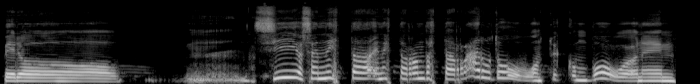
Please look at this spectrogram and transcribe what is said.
pero mm, sí, o sea, en esta, en esta ronda está raro todo, weón. Estoy con vos, weón. Eh,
